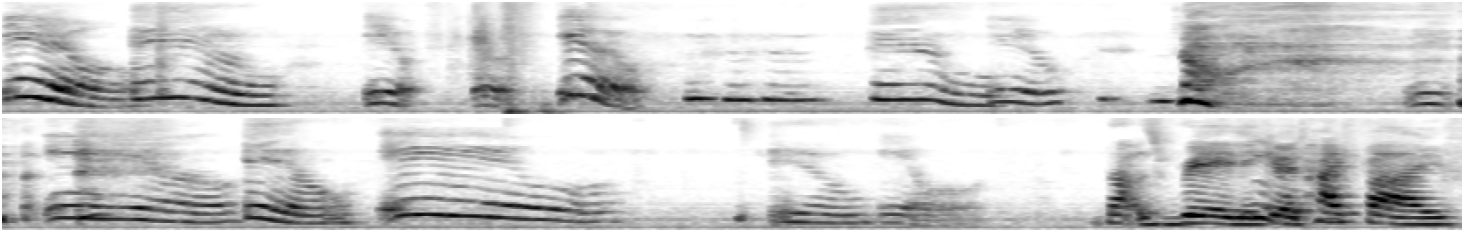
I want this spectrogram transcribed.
ew. Ew. Ew. Ew. Ew. Ew. Ew. Ew. Ew. Ew. That was really good. High five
